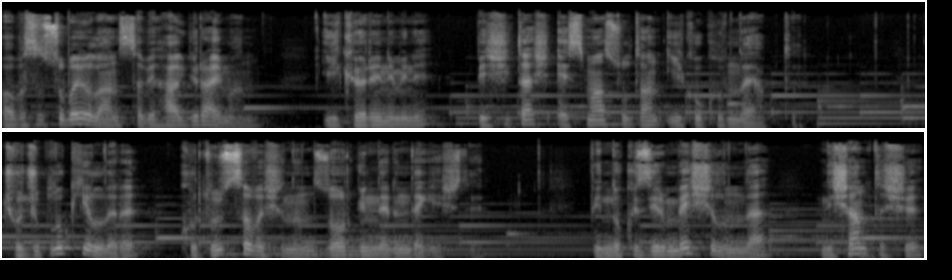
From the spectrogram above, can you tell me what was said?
Babası subay olan Sabiha Gürayman, ilk öğrenimini Beşiktaş Esma Sultan İlkokulu'nda yaptı. Çocukluk yılları Kurtuluş Savaşı'nın zor günlerinde geçti. 1925 yılında Nişantaşı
